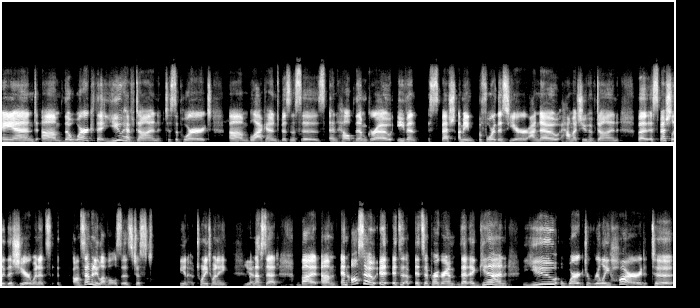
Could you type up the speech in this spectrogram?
and um, the work that you have done to support um, black owned businesses and help them grow even especially i mean before this year i know how much you have done but especially this year when it's on so many levels is just you know 2020 yes. enough said. but um and also it, it's a it's a program that again you worked really hard to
